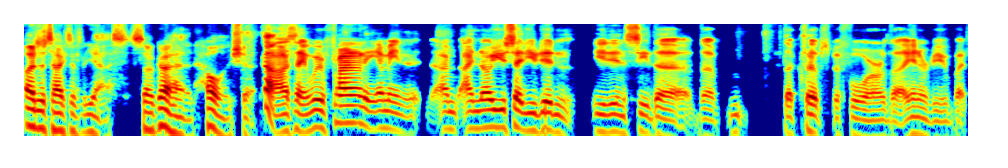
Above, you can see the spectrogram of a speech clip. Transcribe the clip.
a detective. Yes. So go ahead. Holy shit. No, I was saying we're finally. I mean, I, I know you said you didn't you didn't see the the the clips before the interview, but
